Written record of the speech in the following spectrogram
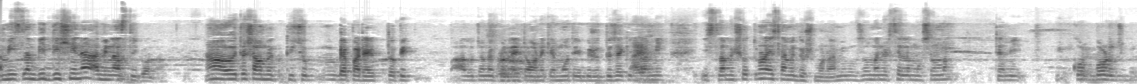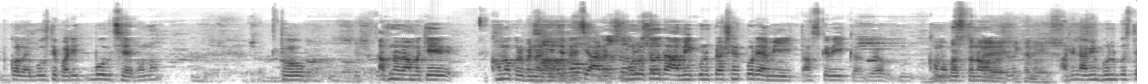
আমি ইসলাম বিদ্বেষী না, আমি নাস্তিকও না। হ্যাঁ হয়তো সাময়িক কিছু ব্যাপারে টপিক আলোচনা করলে এটা অনেকের মতের বিরুদ্ধে যায়, কিন্তু আমি ইসলামী শত্রু না, ইসলামী দুশ্মন আমি মুসলমানের ছেলে মুসলমান আমি বড় গলায় বলতে পারি, বলছি এখনও। তো আপনারা আমাকে ক্ষমা করবেন আর কি যেটা হচ্ছে আর মূলত আমি কোনো প্রেশার পরে আমি আজকের এই ক্ষমা প্রার্থনা আসলে আমি ভুল বুঝতে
